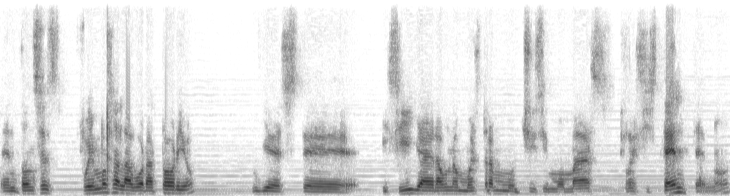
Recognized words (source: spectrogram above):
Entonces fuimos al laboratorio y, este, y sí, ya era una muestra muchísimo más resistente, ¿no?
